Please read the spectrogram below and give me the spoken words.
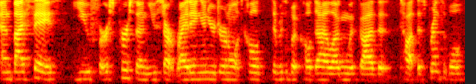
And by faith, you first person, you start writing in your journal. It's called, there was a book called Dialoguing with God that taught this principle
